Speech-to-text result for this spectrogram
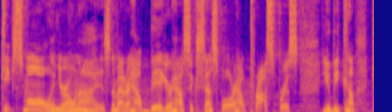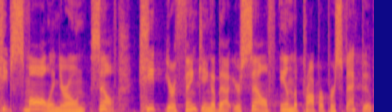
Keep small in your own eyes, no matter how big or how successful or how prosperous you become. Keep small in your own self. Keep your thinking about yourself in the proper perspective.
